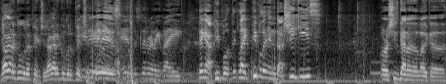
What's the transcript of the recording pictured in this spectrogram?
Y'all gotta Google the picture. Y'all gotta Google the picture. It is. It's literally like They got people like people are in dashikis, or she's got a like a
